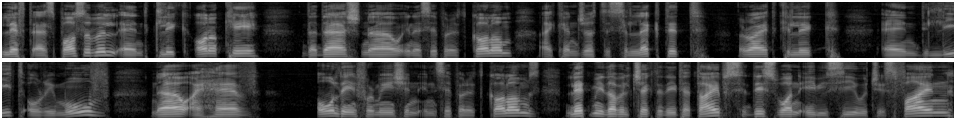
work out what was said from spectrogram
left as possible and click on OK the dash now in a separate column I can just select it right click and delete or remove now I have all the information in separate columns. Let me double check the data types. This one ABC, which is fine.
